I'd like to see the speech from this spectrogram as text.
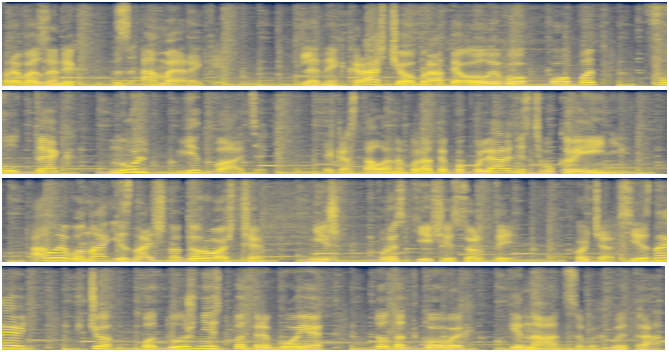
привезених з Америки. Для них краще обрати оливу Opet Fulltech 0 V20, яка стала набирати популярність в Україні. Але вона і значно дорожча, ніж простіші сорти. Хоча всі знають, що потужність потребує додаткових фінансових витрат.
